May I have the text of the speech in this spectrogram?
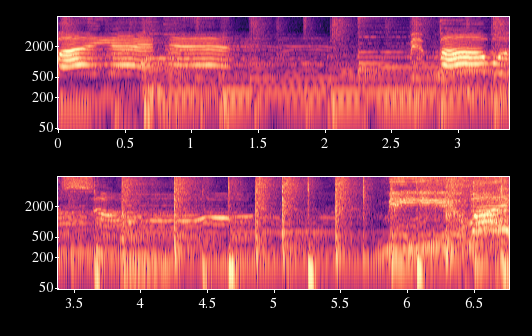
I am. Me, I was so. Me, I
